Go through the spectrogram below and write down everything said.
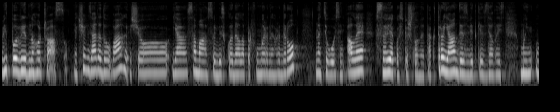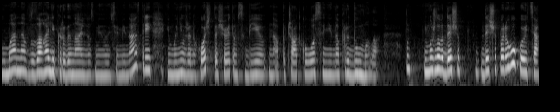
Відповідного часу. Якщо взяти до уваги, що я сама собі складала парфумерний гардероб на цю осінь, але все якось пішло не так. Троянди звідки взялись. У мене взагалі кардинально змінився мій настрій, і мені вже не хочеться, що я там собі на початку осені напридумала. Ну, можливо, дещо, дещо перегукується,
